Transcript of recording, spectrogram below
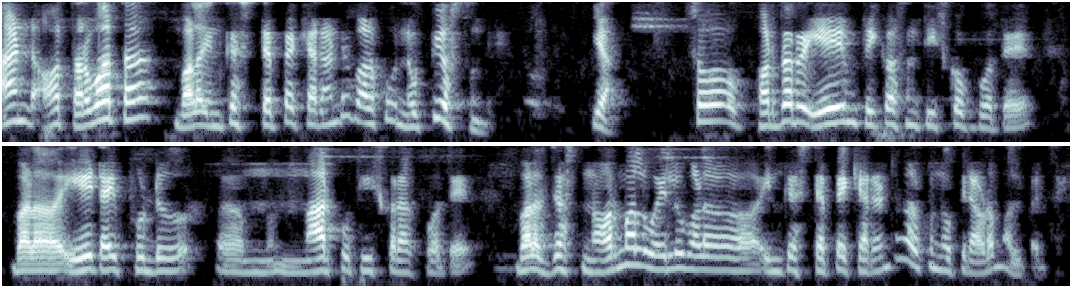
అండ్ ఆ తర్వాత వాళ్ళ ఇన్కేస్ స్టెప్ ఎక్కారంటే వాళ్ళకు నొప్పి వస్తుంది. యా. సో ఫర్దర్ ఏం ప్రికాషన్ తీసుకోకపోతే వాళ్ళ ఏ టైప్ ఫుడ్ మార్పు తీసుకురాకపోతే వాళ్ళ జస్ట్ నార్మల్ వేలు వాళ్ళ ఇంకా స్టెప్ ఎక్కారంటే వాళ్ళకు నొప్పి రావడం మొదలు పెడతాయి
